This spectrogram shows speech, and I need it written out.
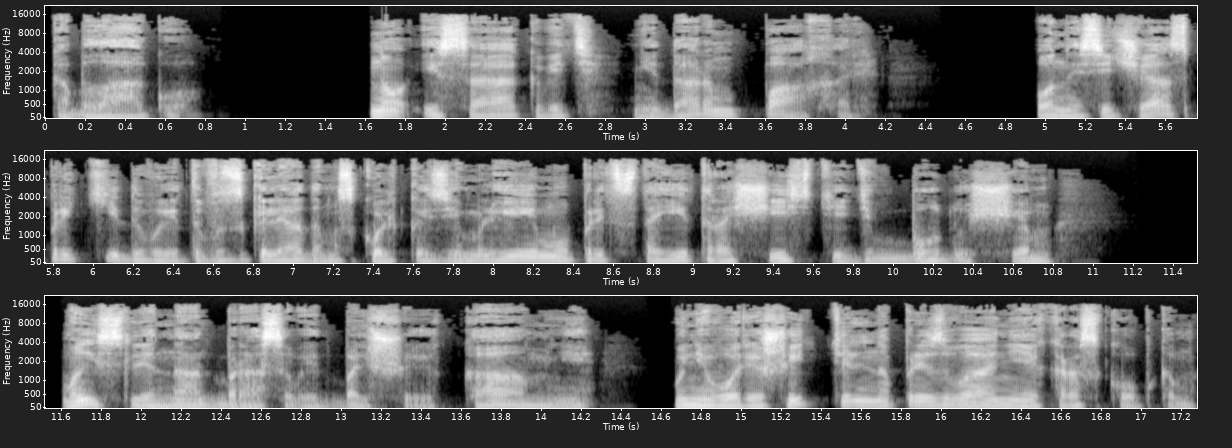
ко благу. Но Исаак ведь недаром пахарь. Он и сейчас прикидывает взглядом, сколько земли ему предстоит расчистить в будущем. Мысленно отбрасывает большие камни. У него решительно призвание к раскопкам.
